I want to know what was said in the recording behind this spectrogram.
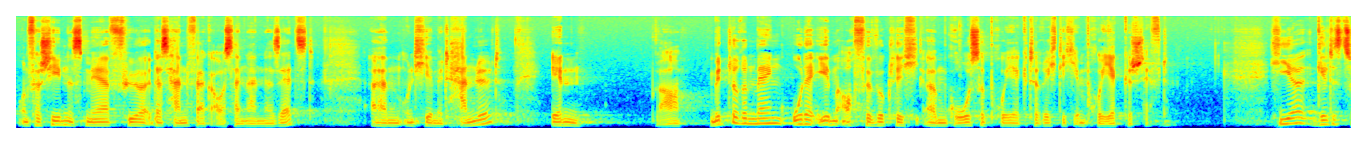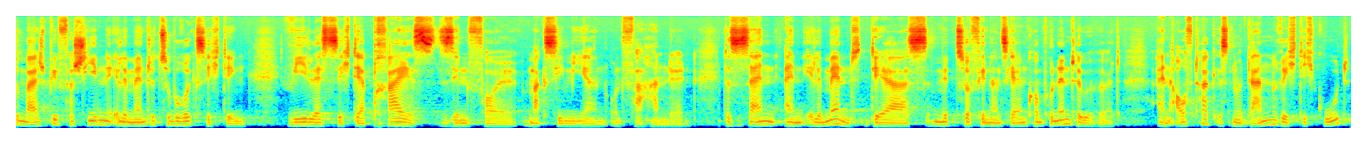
und verschiedenes mehr für das Handwerk auseinandersetzt ähm, und hiermit handelt in ja, mittleren Mengen oder eben auch für wirklich ähm, große Projekte richtig im Projektgeschäft. Hier gilt es zum Beispiel, verschiedene Elemente zu berücksichtigen. Wie lässt sich der Preis sinnvoll maximieren und verhandeln? Das ist ein, ein Element, das mit zur finanziellen Komponente gehört. Ein Auftrag ist nur dann richtig gut,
